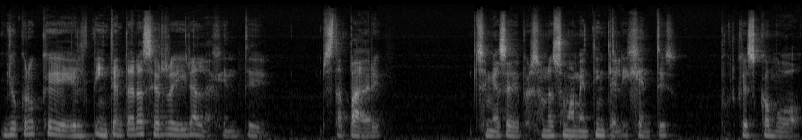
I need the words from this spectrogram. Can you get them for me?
Yo creo que intentar hacer reír a la gente está padre. Se me hace de personas sumamente inteligentes. Porque es como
